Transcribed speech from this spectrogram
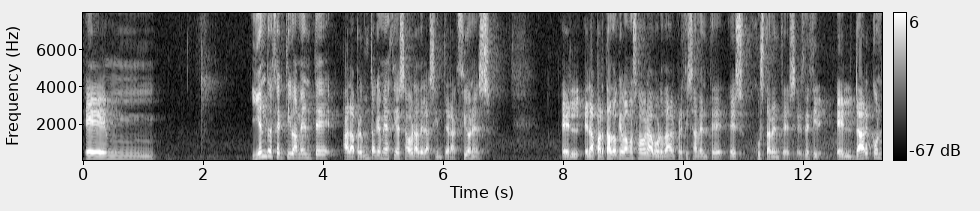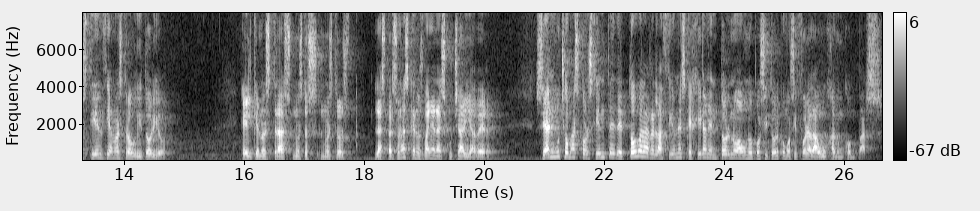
Em, yendo efectivamente a la pregunta que me hacías ahora de las interacciones, el, el apartado que vamos ahora a abordar precisamente es justamente ese, es decir, el dar conciencia a nuestro auditorio, el que nuestras, nuestros, nuestros, las personas que nos vayan a escuchar y a ver sean mucho más conscientes de todas las relaciones que giran en torno a un opositor como si fuera la aguja de un compás.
